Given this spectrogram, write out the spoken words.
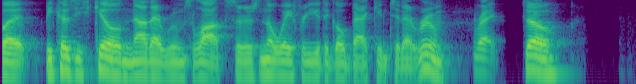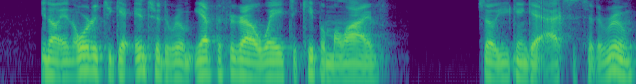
but because he's killed, now that room's locked. So there's no way for you to go back into that room. Right. So, you know, in order to get into the room, you have to figure out a way to keep them alive so you can get access to the room.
